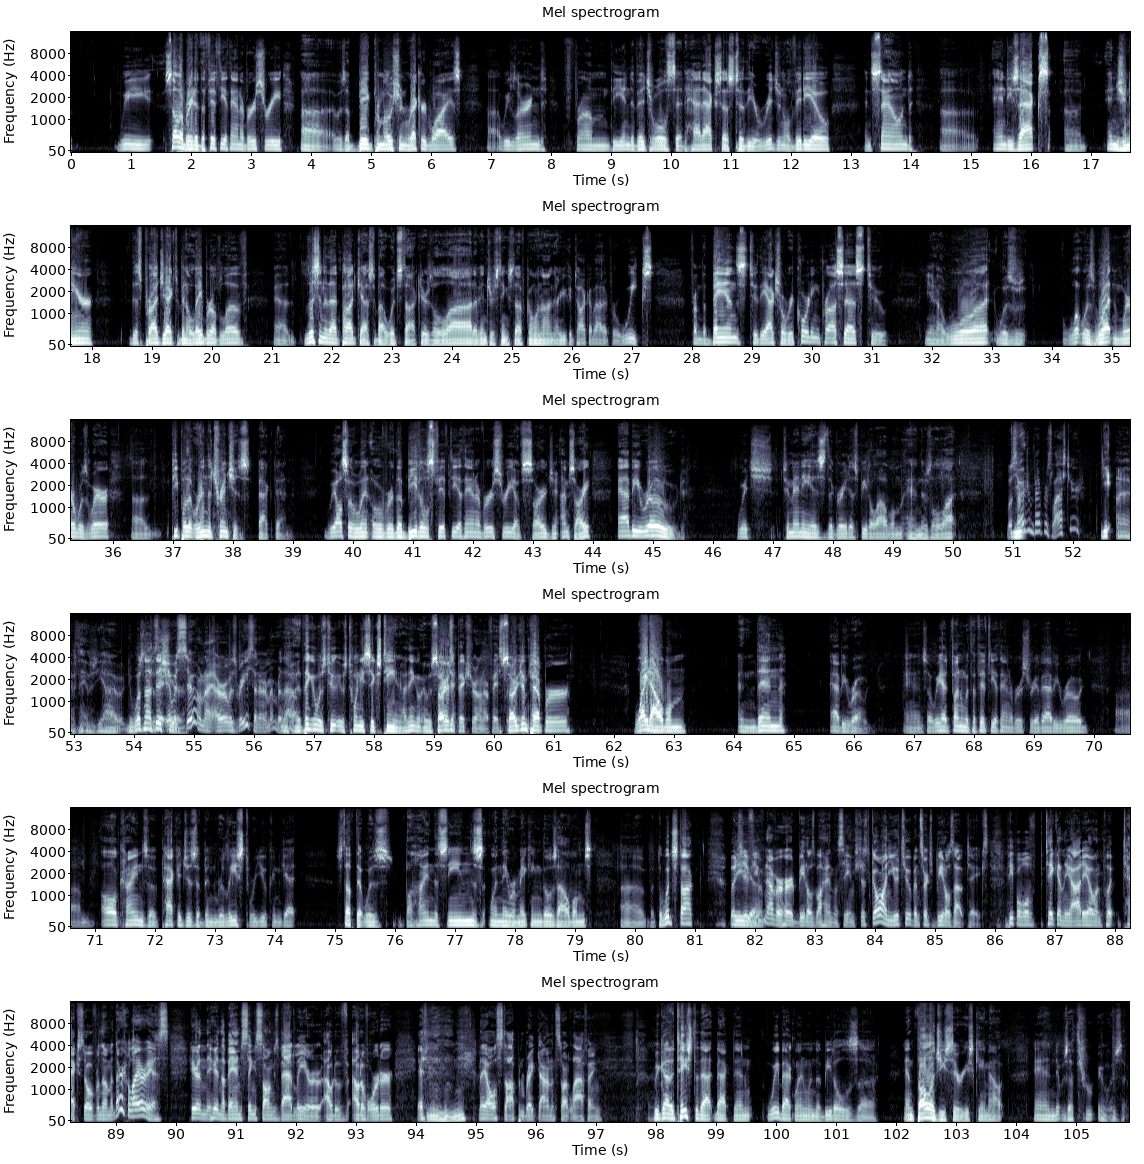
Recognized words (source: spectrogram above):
we celebrated the 50th anniversary. Uh, it was a big promotion record wise. Uh, we learned from the individuals that had access to the original video and sound. Uh, Andy Zax, uh, engineer, this project has been a labor of love. Uh, listen to that podcast about Woodstock. There's a lot of interesting stuff going on there. You could talk about it for weeks from the bands to the actual recording process to you know what was what was what and where was where uh, people that were in the trenches back then we also went over the beatles 50th anniversary of sergeant i'm sorry abbey road which to many is the greatest beatle album and there's a lot Was You- Sergeant Pepper's last year? yeah, think it was, yeah it was not this it, year it was soon, I, or it was recent. I remember that. i think it was two, it was 2016 i think it was There's a sergeant picture on our Facebook. Sergeant page. Pepper, White Album, and then Abbey Road. And so we had fun with the 50th anniversary of Abbey Road. Um, all kinds of packages have been released where you can get stuff that was behind the scenes when they were making those albums. Uh, but the Woodstock, Which, the, if uh, you've never heard Beatles behind the scenes, just go on YouTube and search Beatles outtakes. People will have taken the audio and put text over them, and they're hilarious. Hearing the, hearing the band sing songs badly or out of out of order, Mm-hmm. they all stop and break down and start laughing. We got a taste of that back then, way back when, when the Beatles uh, anthology series came out, and it was a th- it was a,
